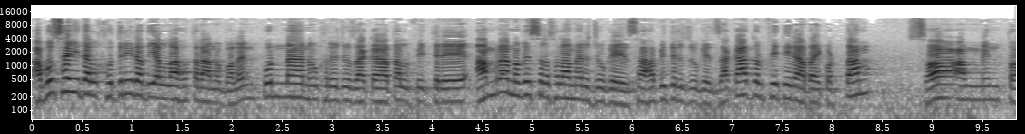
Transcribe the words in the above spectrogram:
আবু সাইদ আল খুদ্রি রাদি আল্লাহ তালু বলেন, কুন্না নুখরেজু জাকাত আল ফিতরে। আমরা নবিসামের যুগে, সাহাবিদের যুগে জাকাত আল ফিতির আদায় করতাম। আমিন তো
